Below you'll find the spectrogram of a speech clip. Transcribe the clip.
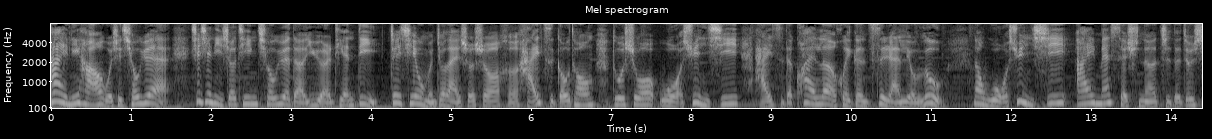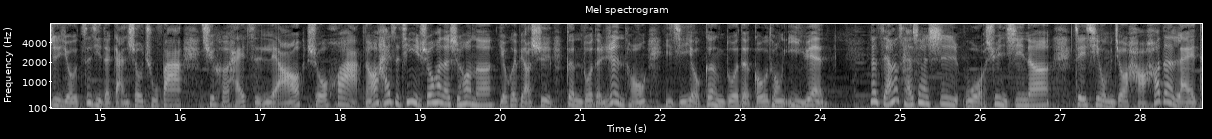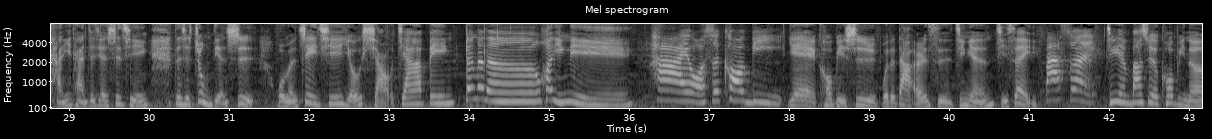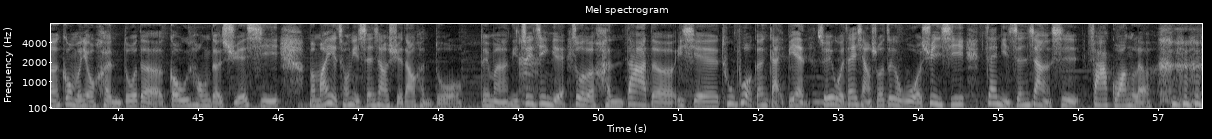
嗨，你好，我是秋月，谢谢你收听秋月的育儿天地。这期我们就来说说和孩子沟通，多说我讯息，孩子的快乐会更自然流露。那我讯息 I message 呢，指的就是由自己的感受出发，去和孩子聊说话，然后孩子听你说话的时候呢，也会表示更多的认同，以及有更多的沟通意愿。那怎样才算是我讯息呢？这一期我们就好好的来谈一谈这件事情。但是重点是我们这一期有小嘉宾，噔噔噔，欢迎你！嗨，我是 Kobe，耶，Kobe 是我的大儿子，今年几岁？八岁。今年八岁的 Kobe 呢，跟我们有很多的沟通的学习，妈妈也从你身上学到很多，对吗？你最近也做了很大的一些突破跟改变，所以我在想说，这个我讯息在你身上是发光了。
